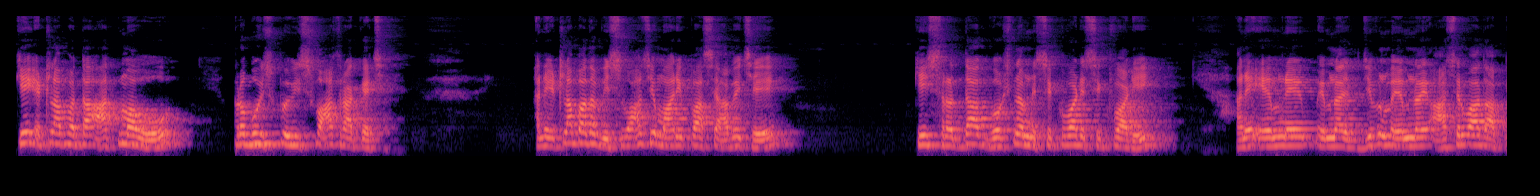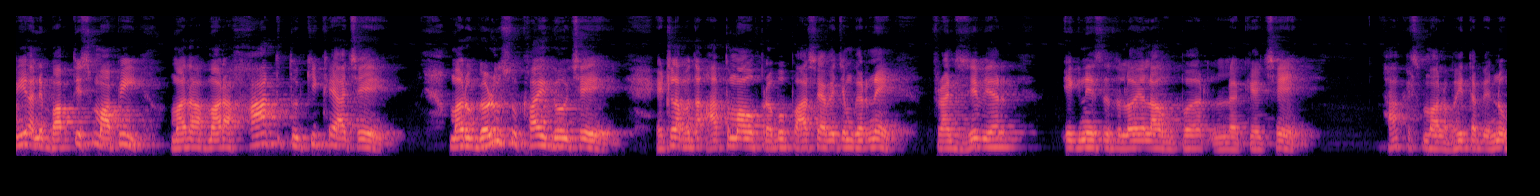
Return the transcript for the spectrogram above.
કે એટલા બધા આત્માઓ પ્રભુ વિશ્વાસ રાખે છે. અને એટલા બધા વિશ્વાસી મારી પાસે આવે છે કે શ્રદ્ધા ઘોષણા એમને શીખવાડી શીખવાડી અને એમને એમના જીવનમાં એમને આશીર્વાદ આપી અને બાપ્તિસ્મ આપી મારા મારા હાથ તૂકી ગયા છે. મારું ગળું સુખાઈ ગયું છે. એટલા બધા આત્માઓ પ્રભુ પાસે આવે છે એમ કરીને ફ્રાન્સ ઝેવિયર ઇગ્નેસ લોયલા ઉપર લખે છે. હા, કૃષ્ણમાલ ભાઈ તબેનો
